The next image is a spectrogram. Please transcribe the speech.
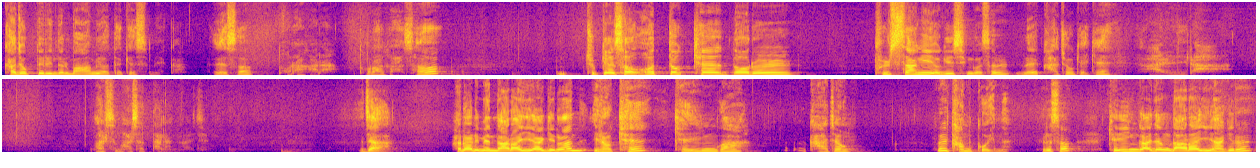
가족들인들 마음이 어떻겠습니까? 그래서 돌아가라. 돌아가서 주께서 어떻게 너를 불쌍히 여기신 것을 내 가족에게 알리라. 말씀하셨다는 거죠. 자, 하나님의 나라 이야기는 이렇게 개인과 가정을 담고 있는. 그래서 개인, 가정, 나라 이야기를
